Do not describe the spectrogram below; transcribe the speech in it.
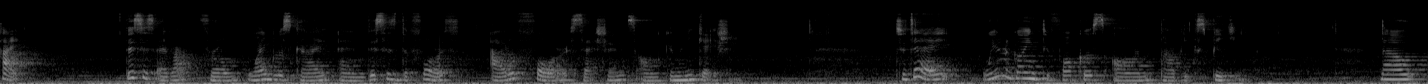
Hi, this is Eva from Why Blue Sky, and this is the fourth out of four sessions on communication. Today, we are going to focus on public speaking. Now,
